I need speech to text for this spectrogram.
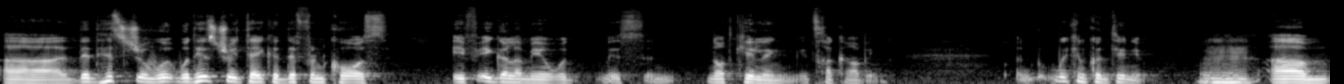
Uh, did history would, history take a different course if Yigal Amir would miss not killing Yitzhak Rabin? We can continue um,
